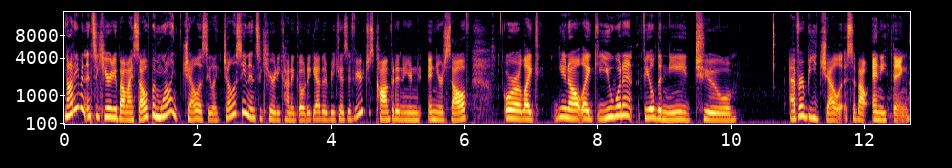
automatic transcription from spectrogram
not even insecurity about myself but more like jealousy. Like jealousy and insecurity kind of go together because if you're just confident in, your, in yourself or like you know like you wouldn't feel the need to ever be jealous about anything,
